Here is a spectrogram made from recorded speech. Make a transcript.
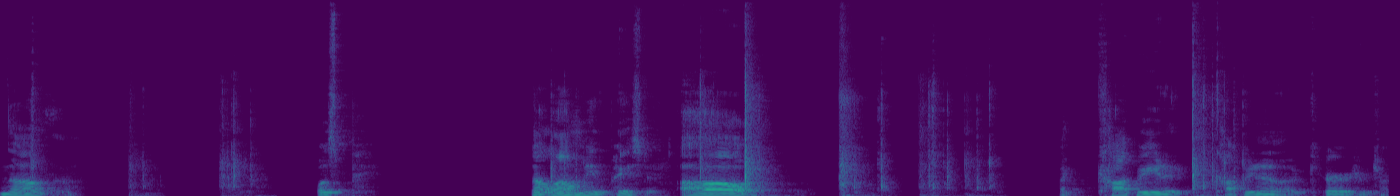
No. Was not allowing me to paste it. Oh. I copied it, copied in a carriage return.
